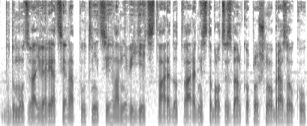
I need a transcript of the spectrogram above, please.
budú môcť aj veriaci na putnici hlavne vidieť z tváre do tváre. Dnes to bolo cez veľkoplošnú obrazovku.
